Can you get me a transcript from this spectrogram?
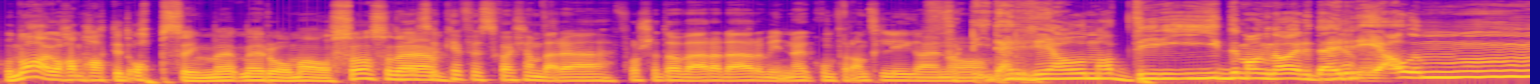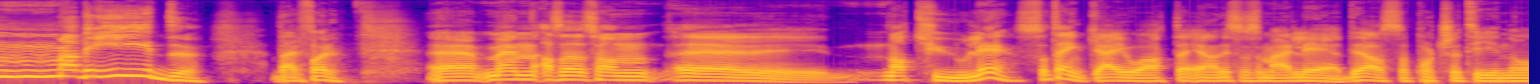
Og nå har jo han hatt litt oppsving med, med Roma også, så det Altså, hvorfor skal ikke han bare fortsette å være der og vinne konferanseligaen? og- Fordi det er Real Madrid, Magnar! Det er Real Madrid! Derfor. Eh, men altså sånn eh, Naturlig så tenker jeg jo at en av disse som er ledige, altså Pochettino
